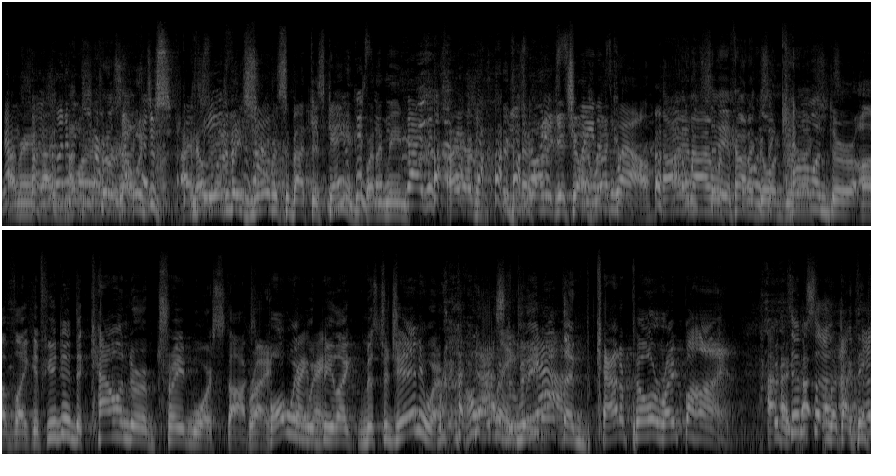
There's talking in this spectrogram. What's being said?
No, I mean, I just wanna make I- sure. I would just- I know If you- everybody's nervous about this game, but I mean, guys I- we just want to get you on record. well. I and I would were say if kinda going a directions. calendar of like if you did the calendar of trade war stocks, Right. Boeing Right, would right. be like Mr. January. That's the Totally, deal. yeah. Then Caterpillar right behind. But I- Tim I- said- look, I think,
